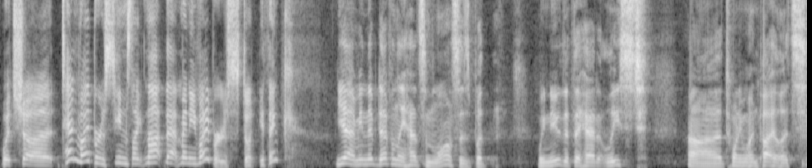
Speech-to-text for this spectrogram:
Which uh, ten Vipers seems like not that many Vipers, don't you think? Yeah, I mean they've definitely had some losses, but we knew that they had at least uh, twenty one pilots,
